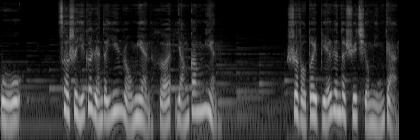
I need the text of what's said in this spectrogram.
五、测试一个人的阴柔面和阳刚面，是否对别人的需求敏感？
